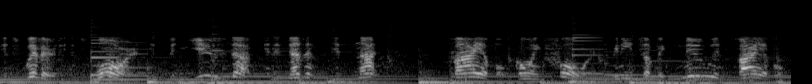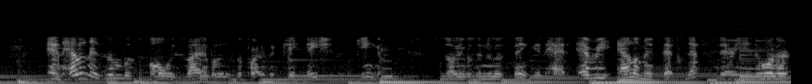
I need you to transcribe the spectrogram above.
It's withered. It's worn. It's been used up, and it doesn't. It's not viable going forward. We need something new and viable. And Hellenism was always viable. It was a part of the nation and kingdom. So it was the newest thing. It had every element that's necessary in order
